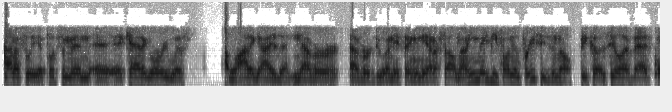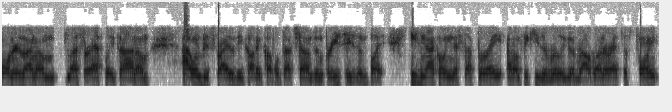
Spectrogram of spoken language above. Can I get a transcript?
honestly, it puts him in a, a category with a lot of guys that never ever do anything in the NFL. Now he may be fun in preseason though, because he'll have bad corners on him, lesser athletes on him. I wouldn't be surprised if he caught a couple touchdowns in preseason, but he's not going to separate. I don't think he's a really good route runner at this point.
